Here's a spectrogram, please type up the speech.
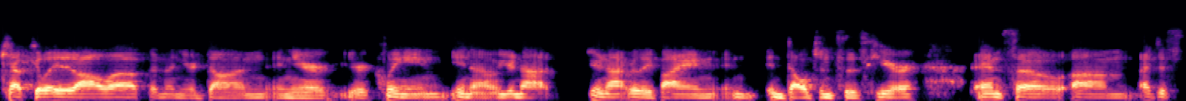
calculate it all up and then you're done and you're, you're clean. You know, you're not, you're not really buying in, indulgences here. And so um, I just,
